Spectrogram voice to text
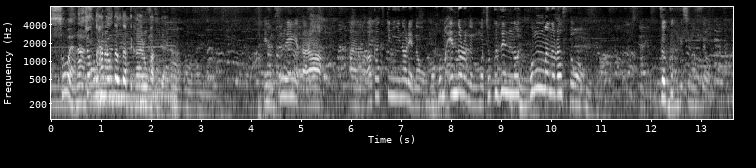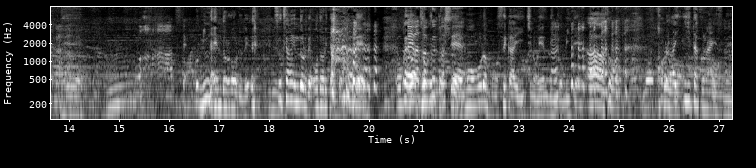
そうやな。ちょっと鼻歌歌って帰ろうかみたいな。えでもそれやったらあの暁に祈れのもうほんまエンドロールのもう直前のほんまのラストをゾクってしますよ。うわーって。これみんなエンドロールで鈴木さんはエンドロールで踊りたいと思って 岡山はゾクッとして。もう俺はもう世界一のエンディングを見て。も うああそう。これは言いたくないですね。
